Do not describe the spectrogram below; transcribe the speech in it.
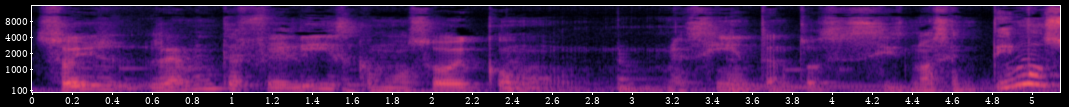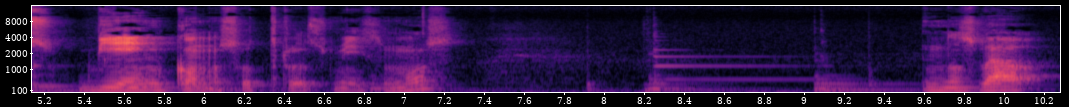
soy realmente feliz como soy, como me siento. Entonces, si nos sentimos bien con nosotros mismos, nos va a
